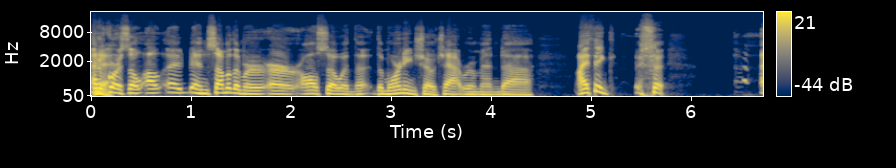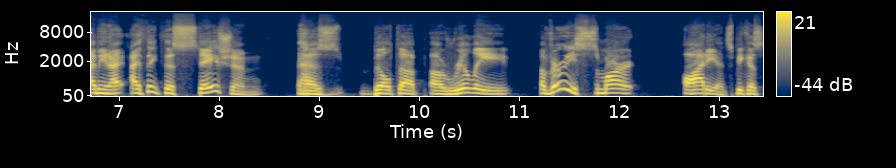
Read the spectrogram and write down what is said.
and of course, I'll, I'll- and some of them are, are also in the the morning show chat room, and uh, I think, I mean, I, I think this station has built up a really a very smart audience because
